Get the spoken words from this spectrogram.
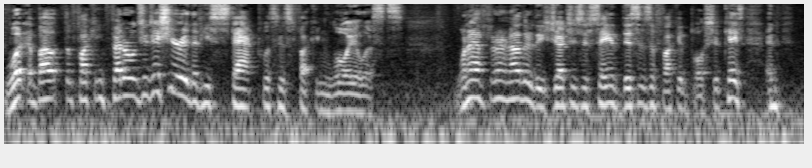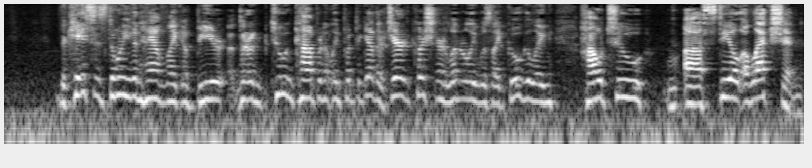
What about the fucking federal judiciary that he's stacked with his fucking loyalists?" One after another, these judges are saying this is a fucking bullshit case, and the cases don't even have like a beer. They're too incompetently put together. Jared Kushner literally was like googling how to uh, steal election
